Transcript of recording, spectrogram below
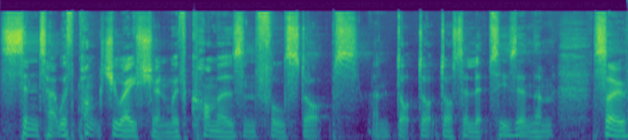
syntax, with punctuation, with commas and full stops and dot, dot, dot ellipses in them. So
